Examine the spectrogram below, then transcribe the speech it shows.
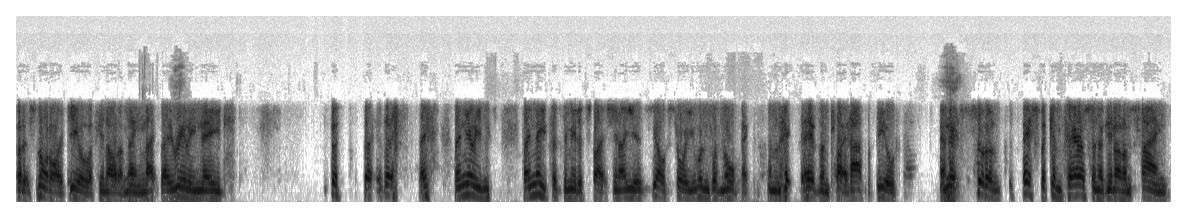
but it's not ideal if you know what I mean. They, they really need. They, they, they, they nearly they need 50 metre space. You know, you, it's the old story. You wouldn't put an All Black and ha- have them play half the field, and that's sort of that's the comparison, if you know what I'm saying.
